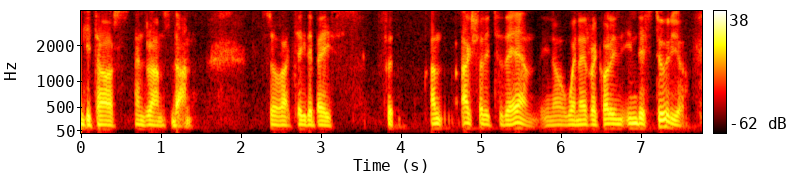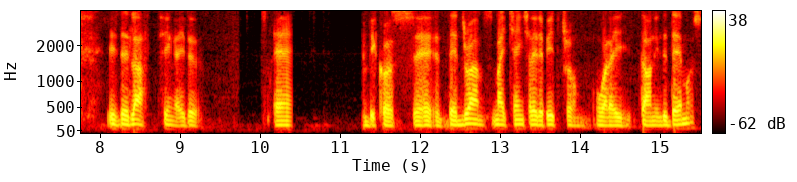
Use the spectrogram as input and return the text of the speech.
guitars and drums done. So I take the bass for, and actually to the end. You know, when I record in, in the studio, is the last thing I do, uh, because uh, the drums might change a little bit from what I done in the demos.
